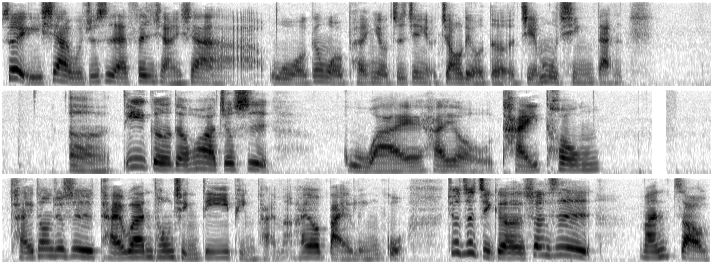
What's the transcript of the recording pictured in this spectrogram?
所以以下我就是来分享一下我跟我朋友之间有交流的节目清单。呃，第一个的话就是古癌，还有台通，台通就是台湾通勤第一品牌嘛，还有百灵果，就这几个算是蛮早。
